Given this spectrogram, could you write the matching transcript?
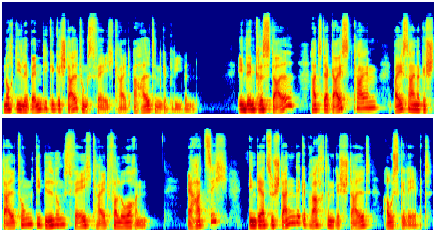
noch die lebendige Gestaltungsfähigkeit erhalten geblieben. In dem Kristall hat der Geistkeim bei seiner Gestaltung die Bildungsfähigkeit verloren. Er hat sich in der zustande gebrachten Gestalt ausgelebt.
